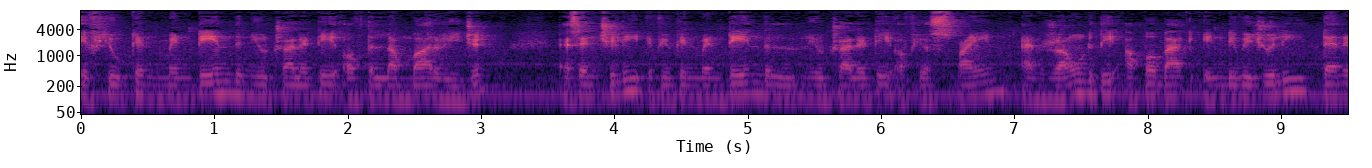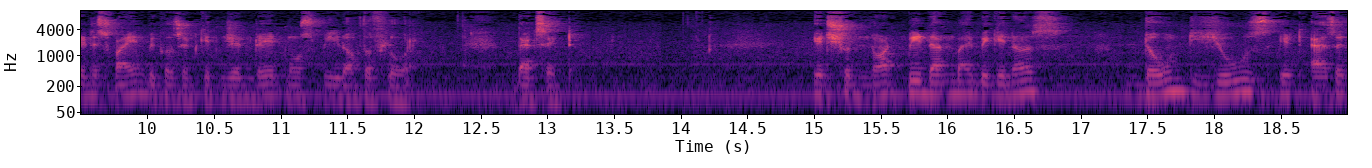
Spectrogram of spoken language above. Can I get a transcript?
if you can maintain the neutrality of the lumbar region. Essentially, if you can maintain the neutrality of your spine and round the upper back individually, then it is fine because it can generate more speed of the floor. That's it. It should not be done by beginners don't use it as a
